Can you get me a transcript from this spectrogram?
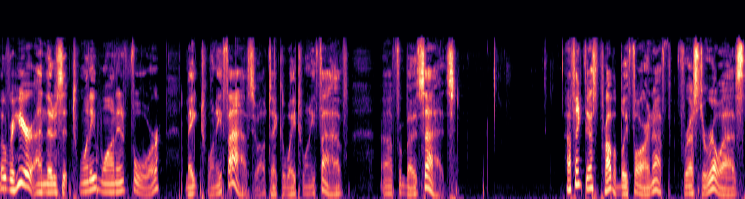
Over here, I notice that 21 and 4 make 25, so I'll take away 25 uh, from both sides. I think that's probably far enough for us to realize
